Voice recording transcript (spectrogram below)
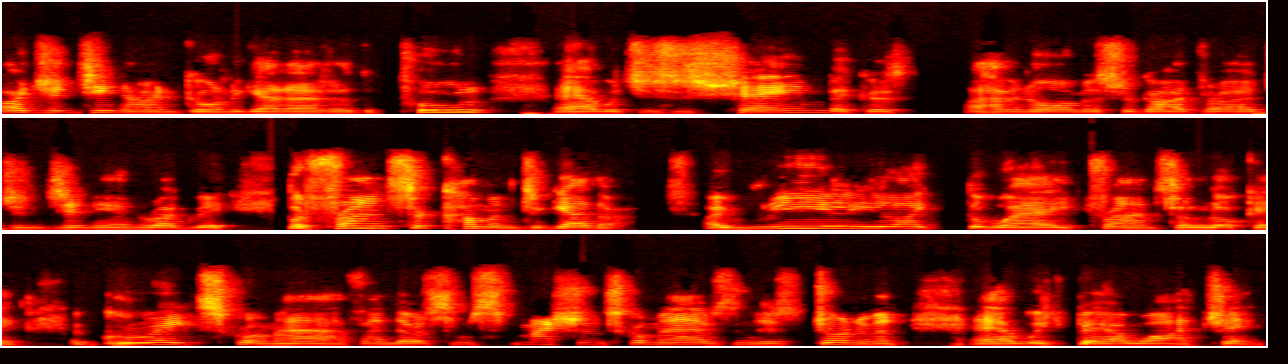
Argentina aren't going to get out of the pool, uh, which is a shame because I have enormous regard for Argentinian rugby, but France are coming together. I really like the way France are looking. A great scrum half, and there are some smashing scrum halves in this tournament uh, which bear watching.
